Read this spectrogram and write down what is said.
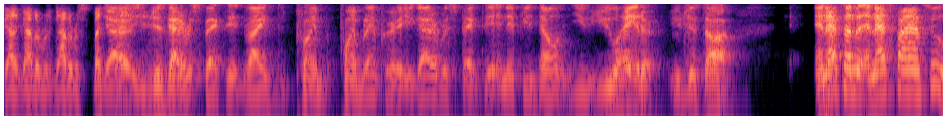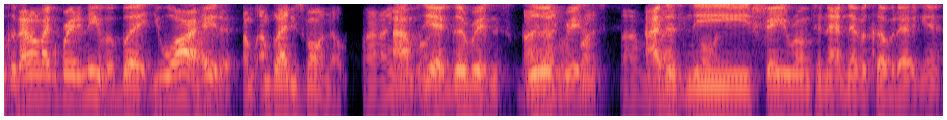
Got got to got to respect Gotta, that. you just got to respect it. Like point point blank period. You got to respect it. And if you don't, you you a hater. You just are. And Yeah. that's under, and that's fine too, because I don't like a Brady neither. But you are a hater. I'm I'm glad he's gone though. I, I yeah, good riddance. I- I Good riddance. I just need shade room to not never cover that again.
